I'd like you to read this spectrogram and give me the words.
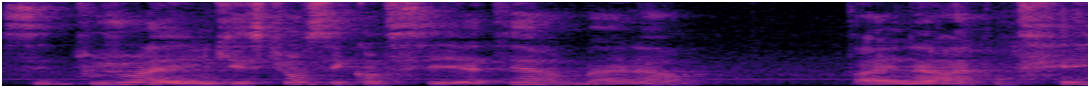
C'est toujours la même question, c'est quand tu es célibataire, bah alors, t'as rien à raconter.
